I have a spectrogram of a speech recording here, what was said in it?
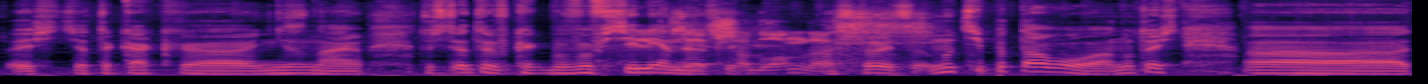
То есть это как, э, не знаю, то есть это как бы во вселенной. Взять шаблон, да. Построиться. Ну, типа того. Ну, то есть, э,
